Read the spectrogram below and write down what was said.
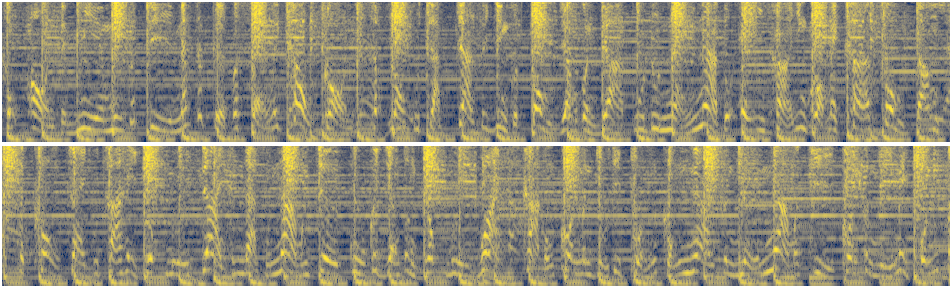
เขาอ่อน แต่เมียมึงก็ดีนะถ้าเกิดว่าแสงไม่เข้าก่อนรับรองกูจัดจานซะยิ่งกว่าต้มยำก่อนด่ากูดูหนังหน้าตัวเองหายิ่งกว่าแม่ค้าส้มตำถ้าข้องใจกูท้าให้ยกมือได้ขนาดหัวหน้ามึงเจอกูก็ยังต้องยกมือไหว้ค่าของคนมันอยู่ที่ผลของงานเสนอหน้ามากี่คนก็หนีไม่พ้นต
